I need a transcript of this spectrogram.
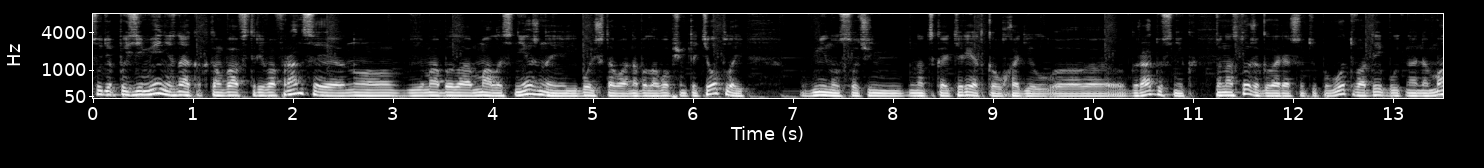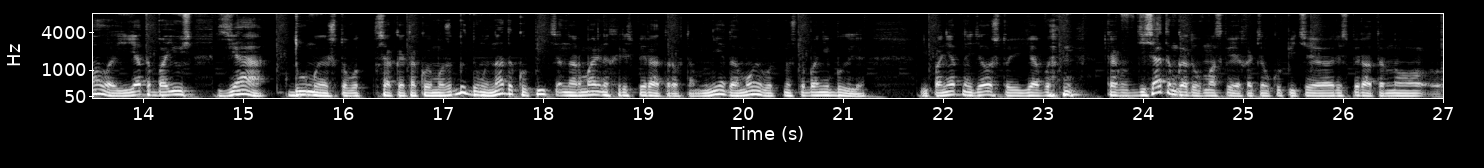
судя по зиме, не знаю, как там в Австрии, во Франции, но зима была мало снежная, и больше того, она была, в общем-то, теплой. В минус очень, надо сказать, редко уходил э, градусник. У нас тоже говорят, что типа вот воды будет, наверное, мало. И я-то боюсь, я думаю, что вот всякое такое может быть, думаю, надо купить нормальных респираторов там мне домой, вот, ну, чтобы они были. И понятное дело, что я как в 2010 году в Москве я хотел купить э, респиратор, но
